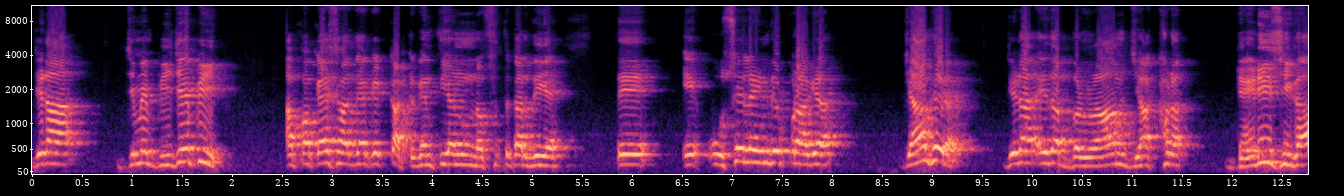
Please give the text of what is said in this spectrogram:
ਜਿਹੜਾ ਜਿਵੇਂ ਬੀਜੇਪੀ ਆਪਾਂ ਕਹਿ ਸਕਦੇ ਹਾਂ ਕਿ ਘੱਟ ਗਿਣਤੀਆਂ ਨੂੰ ਨਫ਼ਰਤ ਕਰਦੀ ਹੈ ਤੇ ਇਹ ਉਸੇ ਲਾਈਨ ਦੇ ਉੱਪਰ ਆ ਗਿਆ। ਜਾਂ ਫਿਰ ਜਿਹੜਾ ਇਹਦਾ ਬਲਰਾਮ ਜਾਖੜ ਡੈਡੀ ਸੀਗਾ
